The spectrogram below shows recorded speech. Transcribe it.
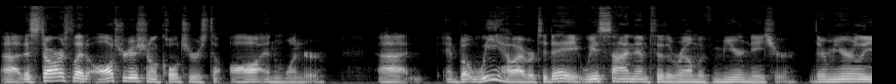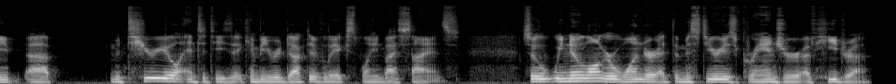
Uh, the stars led all traditional cultures to awe and wonder. Uh, and, but we, however, today, we assign them to the realm of mere nature. They're merely uh, material entities that can be reductively explained by science. So we no longer wonder at the mysterious grandeur of Hydra.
